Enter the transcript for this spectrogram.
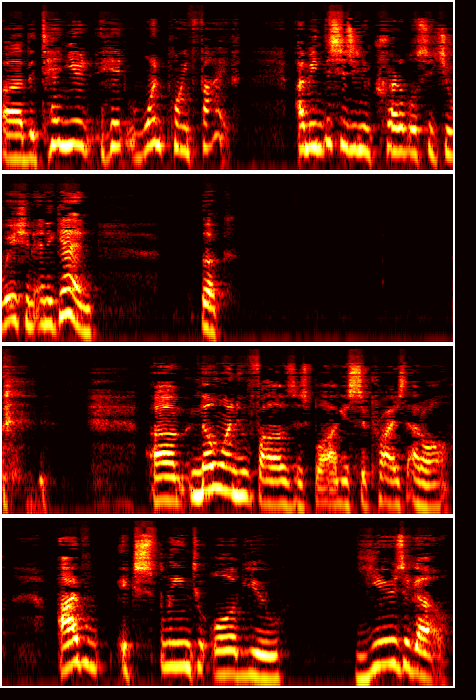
Uh, the 10 year hit 1.5. I mean, this is an incredible situation. And again, look, um, no one who follows this blog is surprised at all. I've explained to all of you years ago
